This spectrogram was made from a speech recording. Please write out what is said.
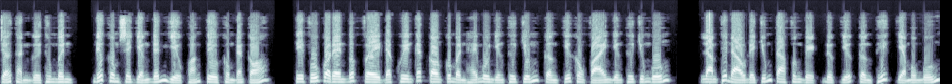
trở thành người thông minh, nếu không sẽ dẫn đến nhiều khoản tiêu không đáng có. Tỷ phú Warren Buffett đã khuyên các con của mình hãy mua những thứ chúng cần chứ không phải những thứ chúng muốn. Làm thế nào để chúng ta phân biệt được giữa cần thiết và mong muốn?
